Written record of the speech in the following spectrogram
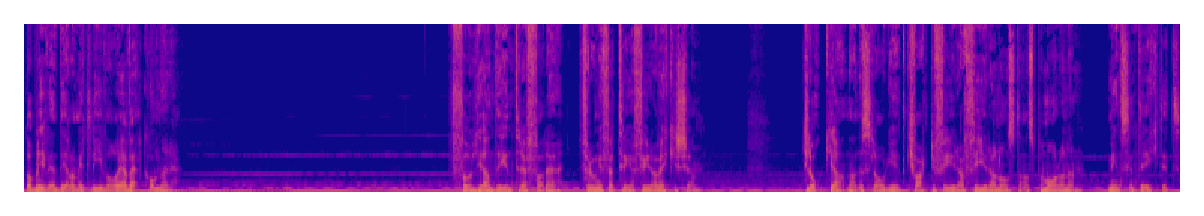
Det har blivit en del av mitt liv och jag välkomnar det. Följande inträffade för ungefär tre, fyra veckor sedan. Klockan hade slagit kvart i fyra, fyra någonstans på morgonen. Minns inte riktigt.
